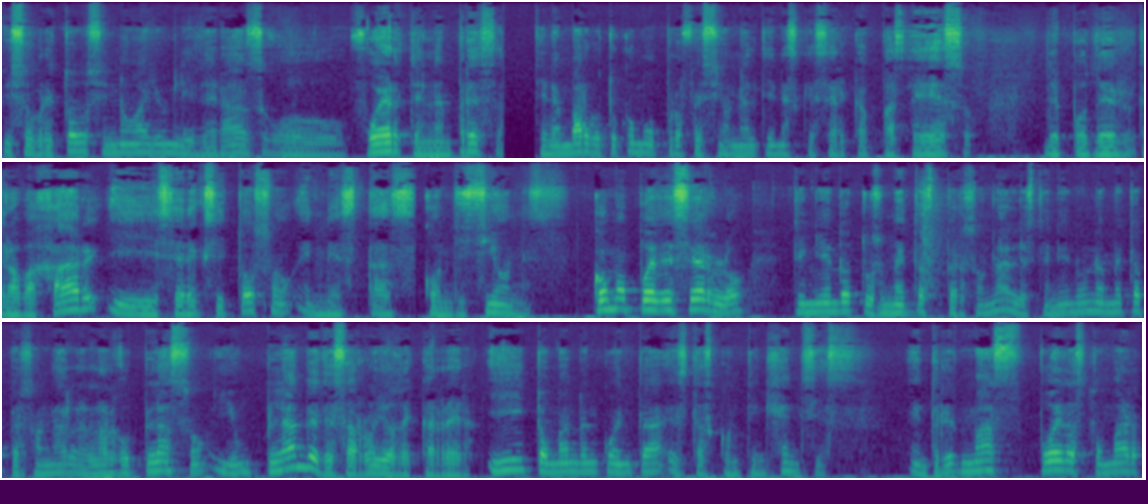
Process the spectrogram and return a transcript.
y sobre todo si no hay un liderazgo fuerte en la empresa. Sin embargo, tú como profesional tienes que ser capaz de eso, de poder trabajar y ser exitoso en estas condiciones. ¿Cómo puedes serlo? teniendo tus metas personales, teniendo una meta personal a largo plazo y un plan de desarrollo de carrera y tomando en cuenta estas contingencias. Entre más puedas tomar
